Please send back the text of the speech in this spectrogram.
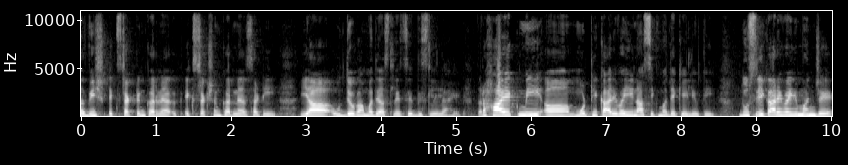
विष एक्स्ट्रॅक्टिंग करण्या एक्स्ट्रॅक्शन करण्यासाठी या उद्योगामध्ये असल्याचे दिसलेले आहे. तर हा एक मी मोठी कार्यवाही नाशिकमध्ये केली होती. दुसरी कार्यवाही म्हणजे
